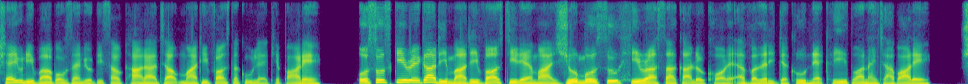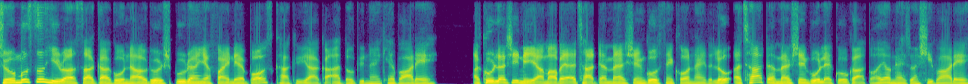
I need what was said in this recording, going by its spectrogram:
share universe ပုံစံမျိုးတည်ဆောက်ထားတာကြောင့် multiverse တစ်ခုလည်းဖြစ်ပါတယ် Osusuki တွေကဒီ multiverse ကြီးထဲမှာ Yomosu Hirasaka လို့ခေါ်တဲ့ ability တစ်ခုနဲ့ခရီးသွားနိုင်ကြပါတယ်ရှိုမုဆုဟီရာဆာကာကိုနာအိုတိုရှပူရန်ရဲ့ final boss ခါကူယာကအသုံးပြုနိုင်ခဲ့ပါတယ်။အခုလက်ရှိနေရာမှာပဲအခြား dimension ကိုဆင့်ခေါ်နိုင်တယ်လို့အခြား dimension ကိုလည်းကိုကတွားရောက်နိုင်စွမ်းရှိပါတယ်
